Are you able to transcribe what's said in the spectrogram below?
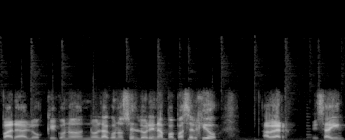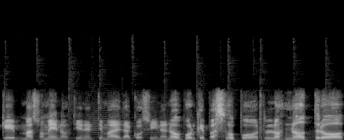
para los que no la conocen, Lorena Papa Sergio a ver, es alguien que más o menos tiene el tema de la cocina, ¿no? Porque pasó por Los Notros,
